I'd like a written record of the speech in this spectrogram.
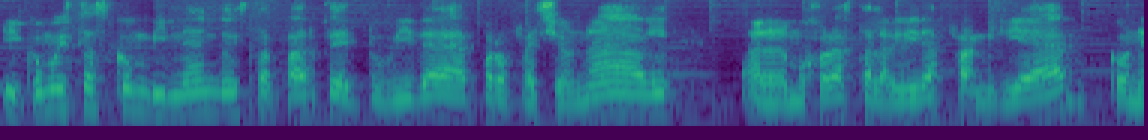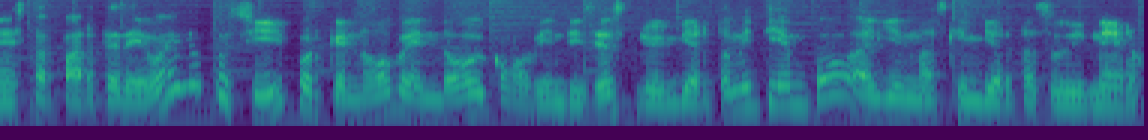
¿Y cómo estás combinando esta parte de tu vida profesional, a lo mejor hasta la vida familiar, con esta parte de, bueno, pues sí, porque no vendo, como bien dices, yo invierto mi tiempo, alguien más que invierta su dinero.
